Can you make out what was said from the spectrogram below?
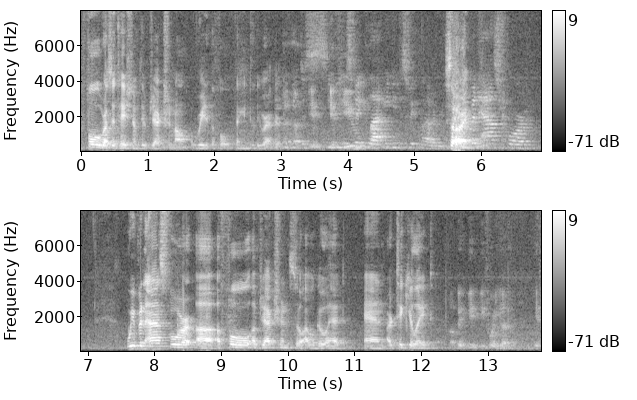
full recitation of the objection, I'll read the full thing into the record. If You if need to you, speak loud, you need to speak louder. Sorry. You've been asked for, We've been asked for uh, a full objection, so I will go ahead and articulate. be- be- before you go, if,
